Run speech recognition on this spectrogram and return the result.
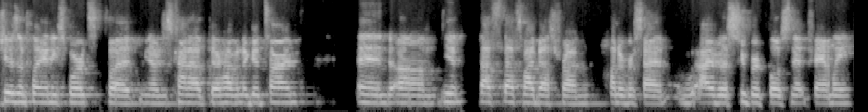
She doesn't play any sports, but you know, just kind of out there having a good time. And um, you know, that's that's my best friend, hundred percent. I have a super close knit family.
